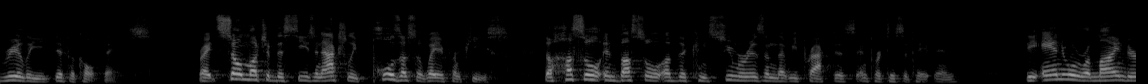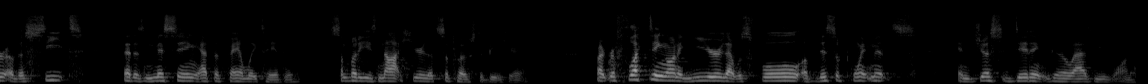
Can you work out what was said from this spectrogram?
really difficult things, right? So much of this season actually pulls us away from peace, the hustle and bustle of the consumerism that we practice and participate in, the annual reminder of a seat that is missing at the family table. Somebody is not here that's supposed to be here. Right? Reflecting on a year that was full of disappointments and just didn't go as you wanted.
